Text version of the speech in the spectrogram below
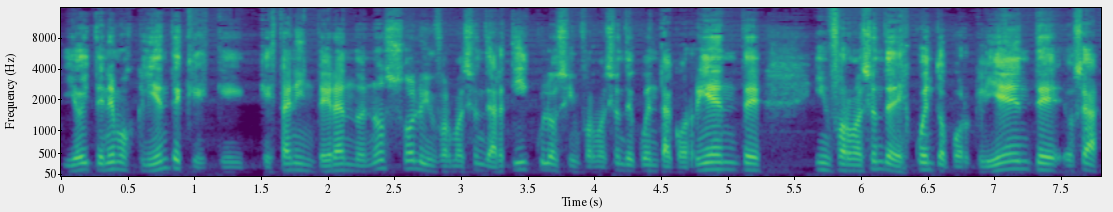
Y hoy tenemos clientes que, que, están integrando no solo información de artículos, información de cuenta corriente, información de descuento por cliente. O sea,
